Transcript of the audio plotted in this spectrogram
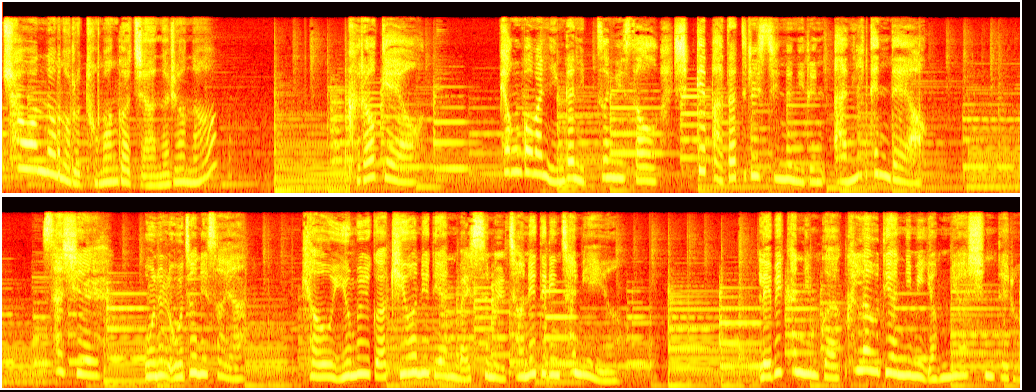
차원 너머로 도망가지 않으려나? 그러게요. 평범한 인간 입장에서 쉽게 받아들일 수 있는 일은 아닐 텐데요. 사실 오늘 오전에서야 겨우 유물과 기원에 대한 말씀을 전해드린 참이에요. 레베카님과 클라우디아님이 염려하신 대로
